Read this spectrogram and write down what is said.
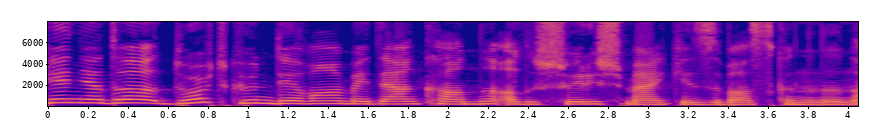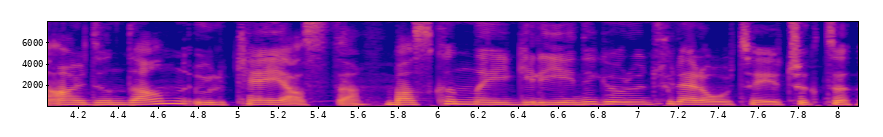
Kenya'da 4 gün devam eden kanlı alışveriş merkezi baskınının ardından ülke yasta. Baskınla ilgili yeni görüntüler ortaya çıktı.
